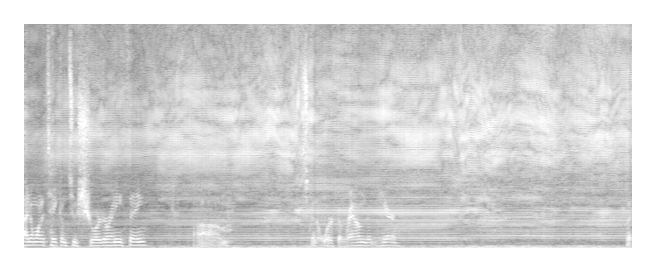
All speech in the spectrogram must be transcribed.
I don't want to take them too short or anything. Um, just going to work around them here. But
